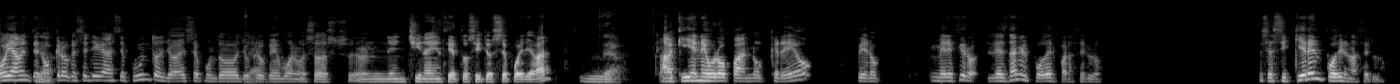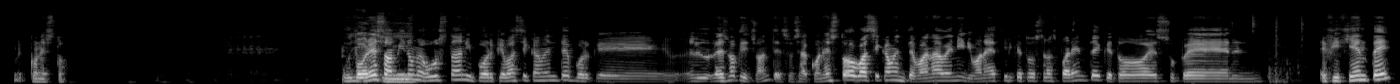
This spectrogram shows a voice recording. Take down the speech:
Obviamente no creo que se llegue a ese punto. Yo a ese punto yo creo que, bueno, eso es, en China y en ciertos sitios se puede llegar. Aquí en Europa no creo, pero me refiero, les dan el poder para hacerlo. O sea, si quieren, podrían hacerlo con esto. Por eso a mí no me gustan y porque básicamente, porque es lo que he dicho antes, o sea, con esto básicamente van a venir y van a decir que todo es transparente, que todo es súper eficiente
